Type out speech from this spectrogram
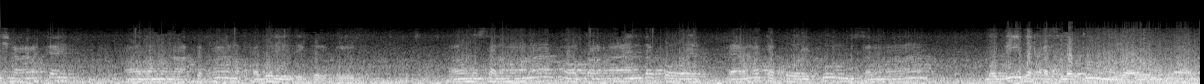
اشاره کوي او د منافقانو خبرې ذکر کوي او مسلمانان او تر آینده پورې قیامت پورې ټول مسلمانان د دې د خصلتونو نه یو وایي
